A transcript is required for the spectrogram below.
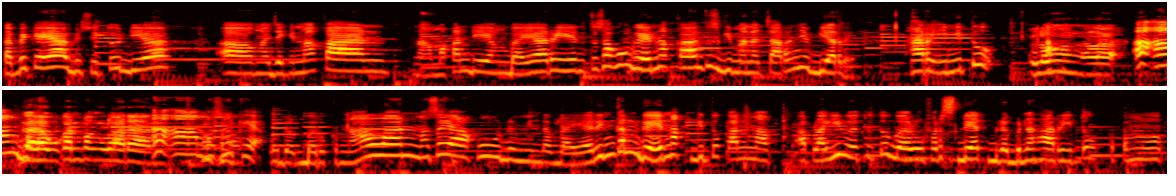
Tapi kayak abis itu dia eh, ngajakin makan. Nah makan dia yang bayarin. Terus aku nggak enak kan terus gimana caranya biar hari ini tuh lu ngela- ah ah, nggak. melakukan pengeluaran? Ah, ah, maksudnya kayak udah baru kenalan, masa ya aku udah minta bayarin kan gak enak gitu kan, apalagi waktu itu baru first date, bener-bener hari itu ketemu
